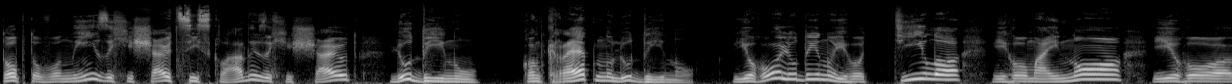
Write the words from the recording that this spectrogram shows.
Тобто вони захищають ці склади, захищають людину, конкретну людину, його людину, його тіло, його майно, його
